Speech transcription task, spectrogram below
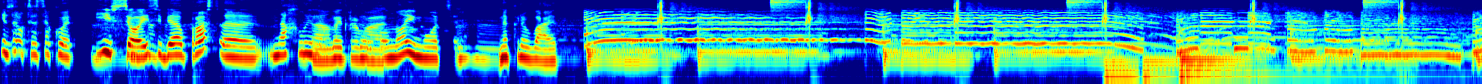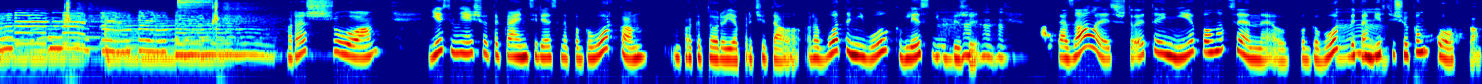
и вдруг ты такой, и все, и тебя просто нахлынывает да, волной эмоций, угу. накрывает. Хорошо. Есть у меня еще такая интересная поговорка, про которую я прочитала. Работа не волк, в лес не убежит. Оказалось, что это не полноценная поговорка, и там есть еще концовка.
